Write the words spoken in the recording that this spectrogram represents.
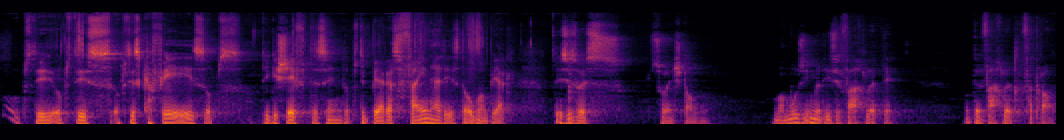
ob's die, ob's das, ob's das Café ist, ob es die Geschäfte sind, ob es die Bergers Feinheit ist, da oben am Berg. Das ist alles so entstanden. Man muss immer diese Fachleute und den Fachleuten vertrauen.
